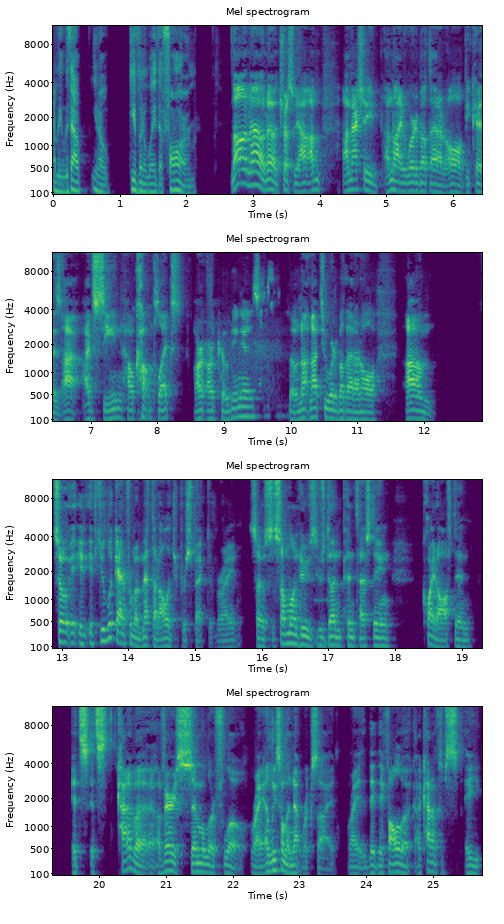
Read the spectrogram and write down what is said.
I mean, without, you know, giving away the farm, no, no, no. Trust me, I, am I'm actually I'm not even worried about that at all because I I've seen how complex our, our coding is, so not not too worried about that at all. Um, so if, if you look at it from a methodology perspective, right? So, so someone who's who's done pen testing quite often, it's it's kind of a, a very similar flow, right? At least on the network side, right? They they follow a, a kind of a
